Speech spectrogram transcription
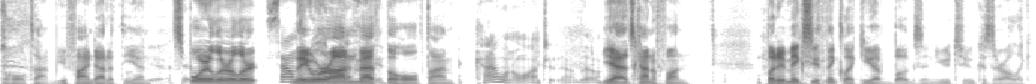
the whole time. You find out at the end. yeah. Spoiler alert, Sounds they were on meth the whole time. I kind of want to watch it now, though. Yeah, it's kind of fun. but it makes you think like you have bugs in you too because they're all like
